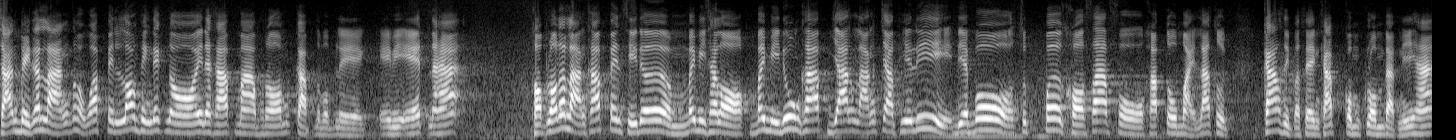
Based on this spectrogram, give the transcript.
จานเบรกด้านหลังต้องบอกว่าเป็นร่องเพียงเล็กน้อยนะครับมาพร้อมกับระบบเบรก ABS นะฮะ ขอบล้อด้านหลังครับเป็นสีเดิมไม่มีถลอกไม่มีดุ้งครับ ยางหลังจากพีรี่เดียโบซูเปอร์คอร์ซ่าโฟครับ ตัวใหม่ล่าสุด 90%ครับ กลมๆ แบบนี้ฮะ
